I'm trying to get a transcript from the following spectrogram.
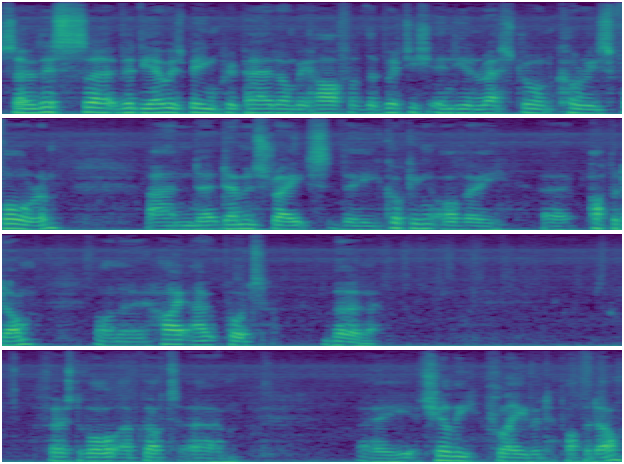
So this uh, video is being prepared on behalf of the British Indian Restaurant Curries Forum and uh, demonstrates the cooking of a uh, poppadom on a high output burner. First of all I've got um, a chili flavoured poppadom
